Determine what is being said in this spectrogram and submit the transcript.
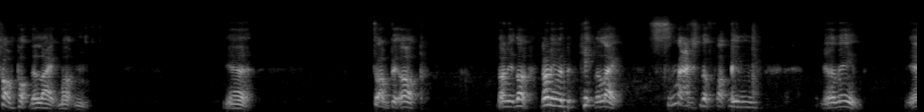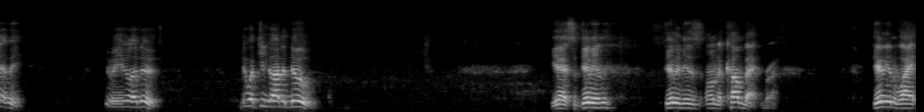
Top up the like button. Yeah. Top it up. Don't, don't, don't even hit the like. Smash the fucking. You know what I mean? You know what you gonna do. Do what you gotta do. Yeah, so Dillian, Dillian is on the comeback, bro. Dillian Whyte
